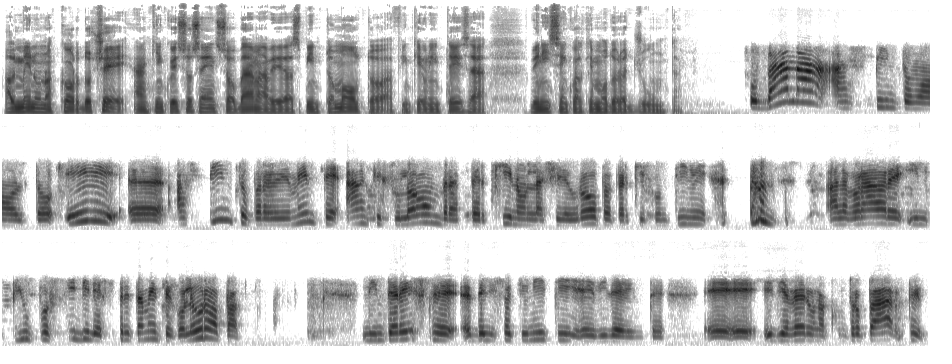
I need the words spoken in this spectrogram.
almeno un accordo c'è. Anche in questo senso Obama aveva spinto molto affinché un'intesa venisse in qualche modo raggiunta. Obama ha spinto molto e eh, ha spinto parallelamente anche su Londra perché non lasci l'Europa, perché continui a lavorare il più possibile strettamente con l'Europa. L'interesse degli Stati Uniti è evidente e, e di avere una controparte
